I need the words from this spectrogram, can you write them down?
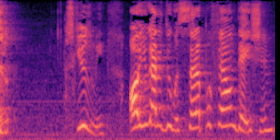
Excuse me. All you gotta do is set up a foundation.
